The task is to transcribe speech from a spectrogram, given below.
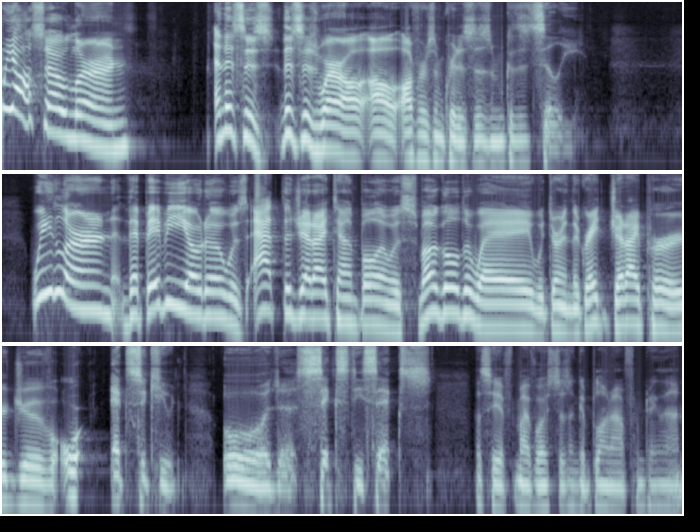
we also learn, and this is this is where I'll, I'll offer some criticism because it's silly. We learn that Baby Yoda was at the Jedi Temple and was smuggled away during the Great Jedi Purge of or execute Order 66. Let's see if my voice doesn't get blown out from doing that.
